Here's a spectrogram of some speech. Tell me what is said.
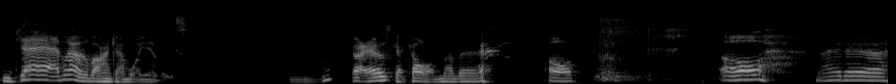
Jädrar vad han kan vara envis. Mm. Jag älskar Karl, men det... Ja. Ja, nej det är,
